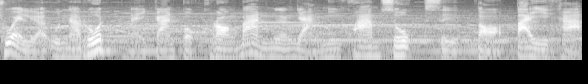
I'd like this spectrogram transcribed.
ช่วยเหลืออุณรุตในการปกครองบ้านเมืองอย่างมีความสุขสืบต่อไปครับ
